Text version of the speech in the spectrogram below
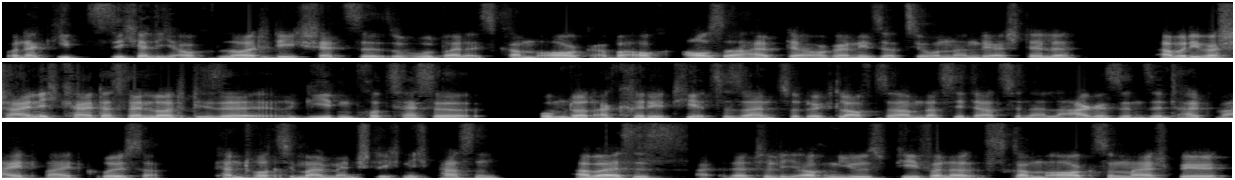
Und da gibt es sicherlich auch Leute, die ich schätze, sowohl bei der Scrum-Org, aber auch außerhalb der Organisationen an der Stelle. Aber die Wahrscheinlichkeit, dass wenn Leute diese rigiden Prozesse, um dort akkreditiert zu sein, zu durchlaufen zu haben, dass sie dazu in der Lage sind, sind halt weit, weit größer kann trotzdem mal menschlich nicht passen. Aber es ist natürlich auch ein USP von der Scrum Org zum Beispiel,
